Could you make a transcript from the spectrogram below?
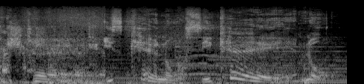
Hashtag isikheno sikheno.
